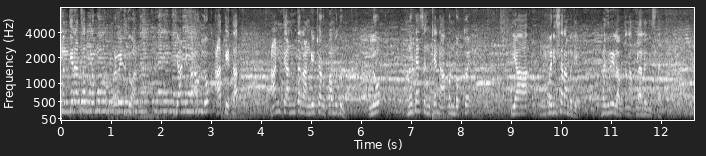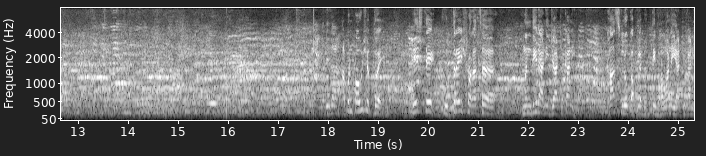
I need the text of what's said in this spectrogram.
मंदिराचं प्रमुख प्रवेशद्वार. या ठिकाणाहून लोक आत येतात आणि त्यानंतर रांगेच्या रूपामधून लोक मोठ्या संख्येनं आपण बघतोय. या परिसरामध्ये हजेरी लावताना आपल्याला दिसत आहेत आपण पाहू शकतोय हेच ते उत्तरेश्वराचं मंदिर आणि ज्या ठिकाणी खास लोक आपल्या भक्तिभावानं या ठिकाणी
